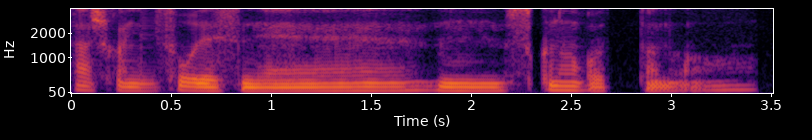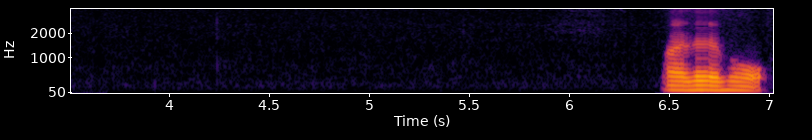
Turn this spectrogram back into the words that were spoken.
確かにそうですね。うん、少なかったな。まあでも、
